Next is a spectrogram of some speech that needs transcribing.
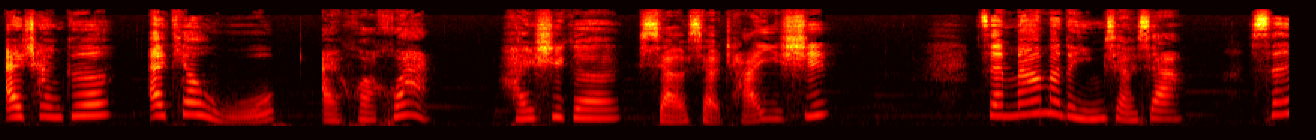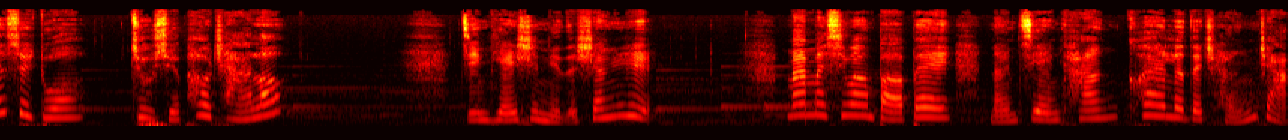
爱唱歌，爱跳舞。爱画画，还是个小小茶艺师，在妈妈的影响下，三岁多就学泡茶喽。今天是你的生日，妈妈希望宝贝能健康快乐的成长，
